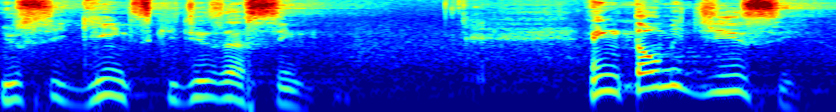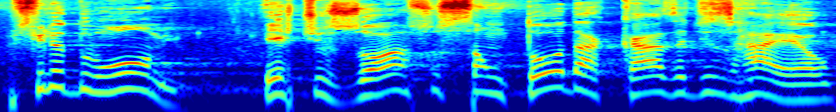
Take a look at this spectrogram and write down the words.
e os seguintes que diz assim: Então me disse, filho do homem, estes ossos são toda a casa de Israel.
